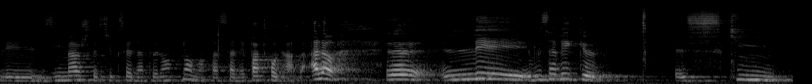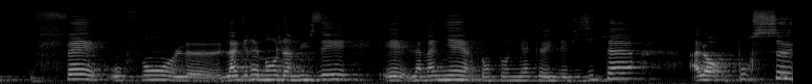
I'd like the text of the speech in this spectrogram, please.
les images se succèdent un peu lentement, mais enfin, ça n'est pas trop grave. Alors, euh, les, vous savez que ce qui fait, au fond, l'agrément d'un musée et la manière dont on y accueille les visiteurs. Alors, pour ceux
